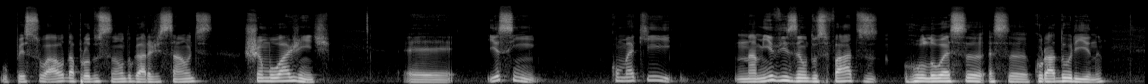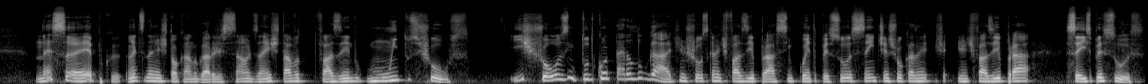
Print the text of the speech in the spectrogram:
O pessoal da produção do Garage Sounds chamou a gente. É, e assim, como é que, na minha visão dos fatos, rolou essa, essa curadoria, né? Nessa época, antes da gente tocar no Garage Sounds, a gente estava fazendo muitos shows. E shows em tudo quanto era lugar. Tinha shows que a gente fazia para 50 pessoas, 100, tinha shows que a gente fazia para 6 pessoas.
